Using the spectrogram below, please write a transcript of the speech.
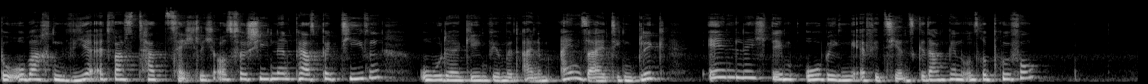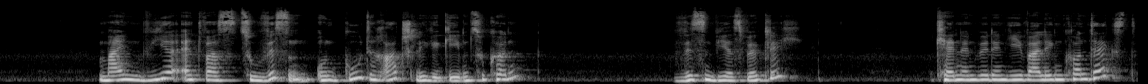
Beobachten wir etwas tatsächlich aus verschiedenen Perspektiven oder gehen wir mit einem einseitigen Blick ähnlich dem obigen Effizienzgedanken in unsere Prüfung? Meinen wir etwas zu wissen und gute Ratschläge geben zu können? Wissen wir es wirklich? Kennen wir den jeweiligen Kontext?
